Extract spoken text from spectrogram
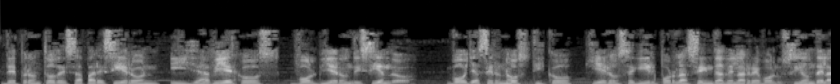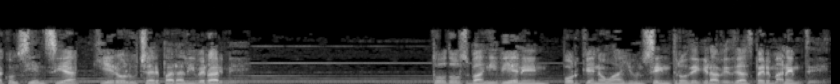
De pronto desaparecieron, y ya viejos, volvieron diciendo, Voy a ser gnóstico, quiero seguir por la senda de la revolución de la conciencia, quiero luchar para liberarme. Todos van y vienen, porque no hay un centro de gravedad permanente.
